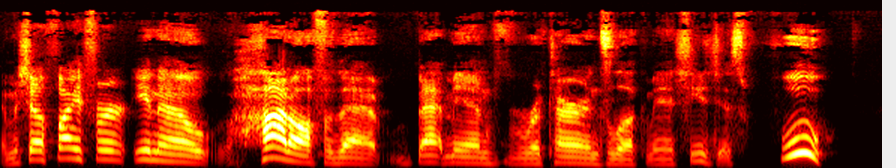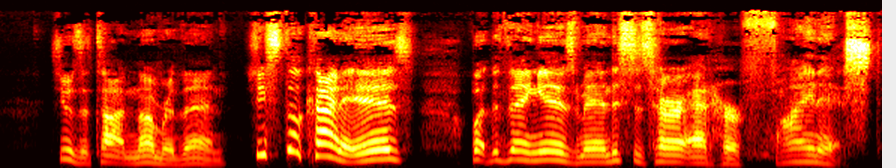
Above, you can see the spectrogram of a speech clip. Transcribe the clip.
And Michelle Pfeiffer, you know, hot off of that Batman Returns look, man, she's just, whoo! She was a top number then. She still kind of is, but the thing is, man, this is her at her finest.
